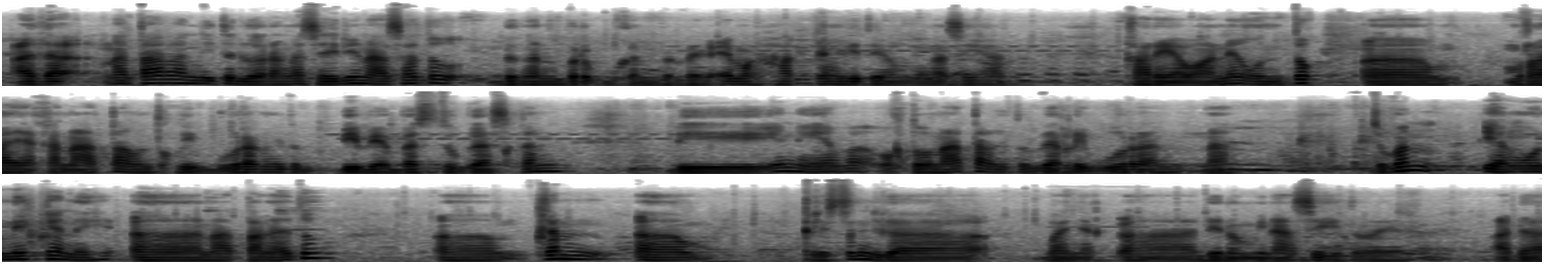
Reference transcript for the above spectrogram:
Ada Natalan itu dua orang angkasa. Jadi NASA tuh dengan ber, bukan berbeda emang haknya gitu yang mengasih hak karyawannya untuk eh, merayakan Natal untuk liburan gitu. Dibebas tugaskan di ini ya Pak waktu Natal gitu biar liburan. Nah, cuman yang uniknya nih eh, Natalnya tuh eh, kan eh, Kristen juga banyak eh, denominasi gitu lah ya. Ada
